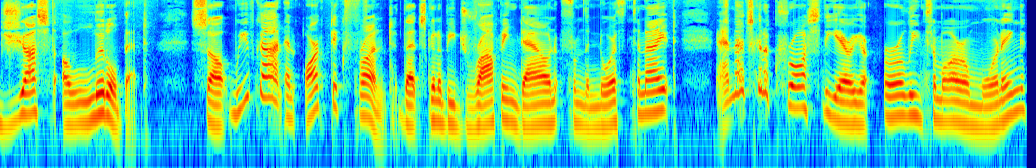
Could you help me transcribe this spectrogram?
just a little bit. So, we've got an Arctic front that's going to be dropping down from the north tonight and that's going to cross the area early tomorrow morning.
